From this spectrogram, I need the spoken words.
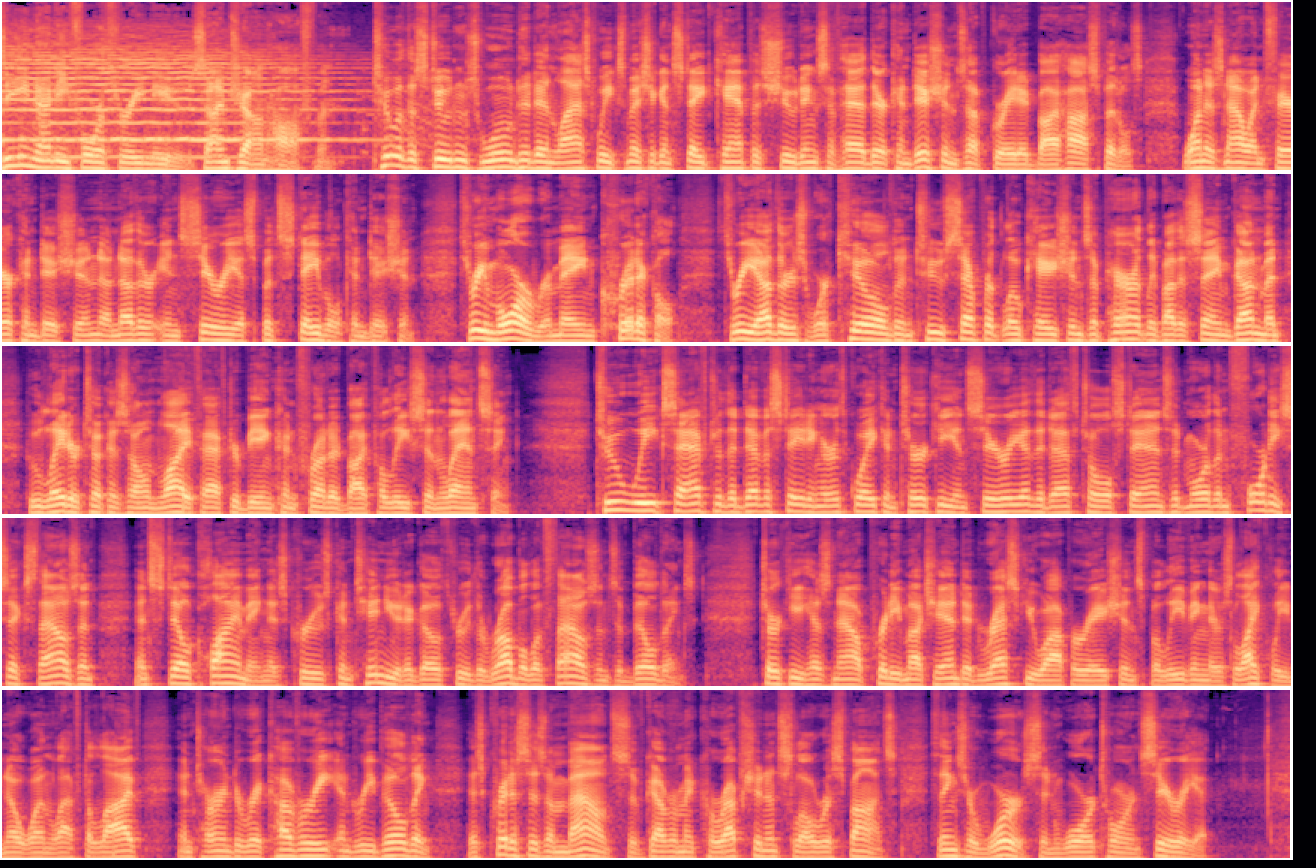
Z94.3 News. I'm John Hoffman. Two of the students wounded in last week's Michigan State campus shootings have had their conditions upgraded by hospitals. One is now in fair condition, another in serious but stable condition. Three more remain critical. Three others were killed in two separate locations, apparently by the same gunman, who later took his own life after being confronted by police in Lansing. Two weeks after the devastating earthquake in Turkey and Syria, the death toll stands at more than 46,000 and still climbing as crews continue to go through the rubble of thousands of buildings. Turkey has now pretty much ended rescue operations, believing there's likely no one left alive, and turned to recovery and rebuilding as criticism mounts of government corruption and slow response. Things are worse in war torn Syria.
